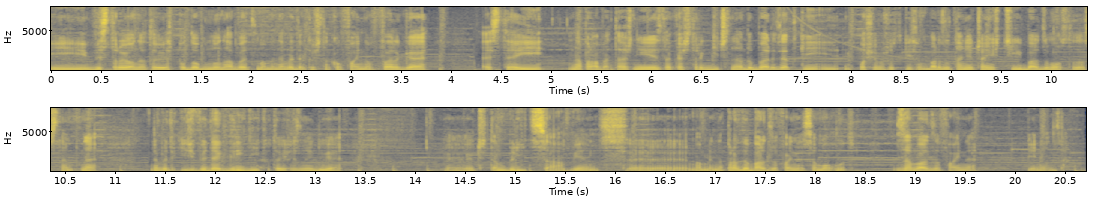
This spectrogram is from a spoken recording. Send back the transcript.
i wystrojone to jest podobno nawet, mamy nawet jakąś taką fajną felgę, STI. Naprawa też nie jest jakaś tragiczna do BRZ i 8 szóstki są bardzo tanie części bardzo mocno dostępne. Nawet jakiś wydech greedy tutaj się znajduje, yy, czy tam Blitza, więc mamy naprawdę bardzo fajny samochód za bardzo fajne pieniądze.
